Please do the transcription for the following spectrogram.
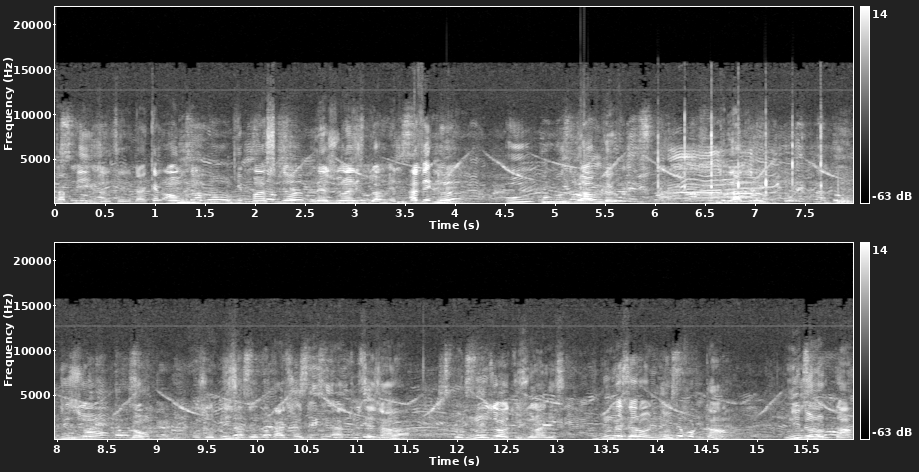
tapis, je ne sais dans quel homme, qui pensent que les journalistes doivent être avec eux ou ils doivent leur foutre la. Nous disons donc, aujourd'hui, c'est l'occasion de dire à tous ces gens-là que nous autres journalistes, nous ne serons ni de votre camp, ni de notre camp.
